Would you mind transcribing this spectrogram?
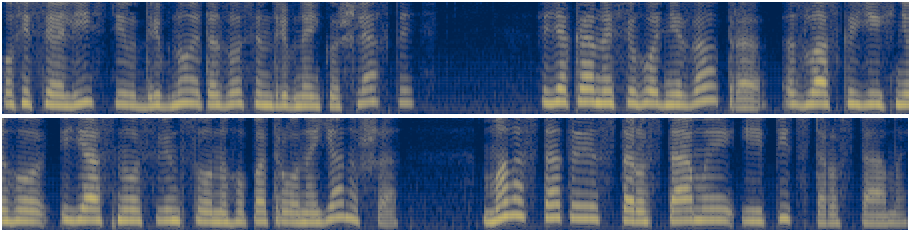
офіціалістів, дрібної та зовсім дрібненької шляхти, яка на сьогодні-завтра, з ласки їхнього ясного свінцоного патрона Януша, мала стати старостами і підстаростами,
